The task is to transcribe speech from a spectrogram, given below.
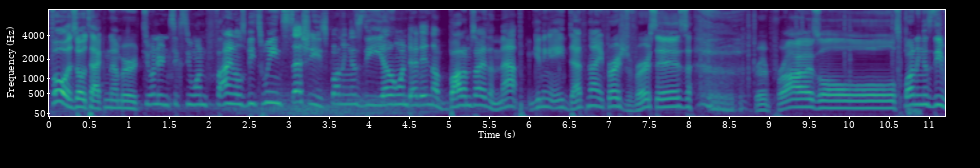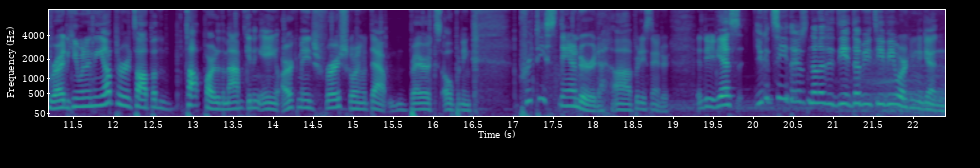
For Zotac number 261 finals between Cechi spawning as the yellow one dead in the bottom side of the map, getting a Death Knight first versus Reprisal spawning as the red human in the upper top of the top part of the map, getting a Archmage first, going with that barracks opening pretty standard. Uh, pretty standard. Indeed, yes, you can see there's none of the WTV working again.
